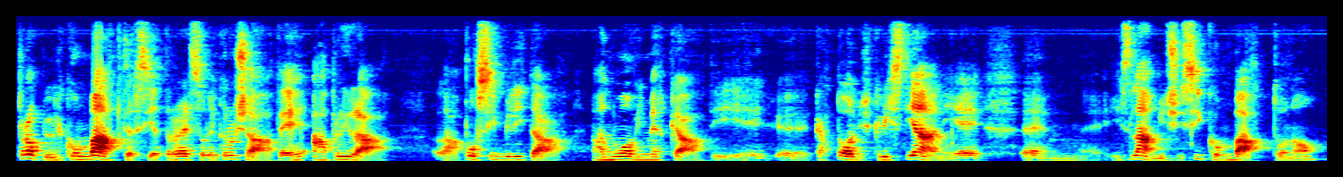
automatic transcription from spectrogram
proprio il combattersi attraverso le crociate aprirà la possibilità a nuovi mercati, eh, cattolici, cristiani e ehm, islamici si combattono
